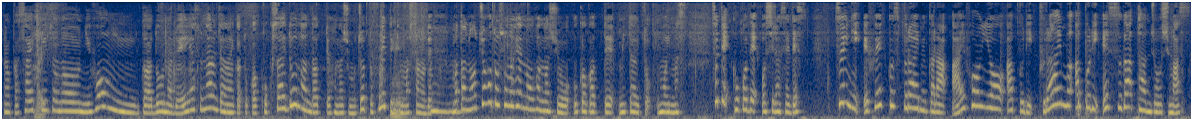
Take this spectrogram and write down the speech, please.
なんか最近その、日本がどうなる円安になるんじゃないかとか国債どうなんだっていう話もちょっと増えてきましたので、また後ほどその辺のお話を伺ってみたいと思いますさてここでお知らせですついに FX プライムから iPhone 用アプリプライムアプリ S が誕生します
